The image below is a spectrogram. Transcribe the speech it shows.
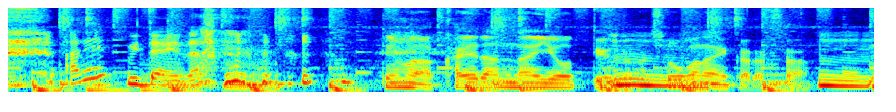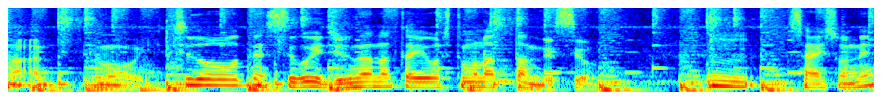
あれ？みたいな、うん、でまあ変えらんないよっていうのはしょうがないからさ、うん、まあ、でも一度ねすごい柔軟な対応してもらったんですよ。うん、最初ね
